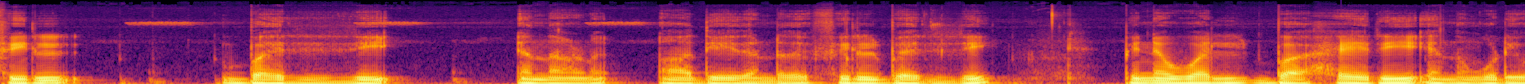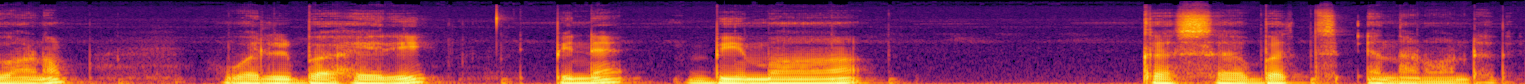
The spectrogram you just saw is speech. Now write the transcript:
ഫിൽ ബരി എന്നാണ് ആദ്യം എഴുതേണ്ടത്. ഫിൽ ബരി. പിന്നെ വൽ ബഹരി എന്നും കൂടി വേണം. വൽ ബഹരി. പിന്നെ ബിമാ കസബത്ത് എന്നാണ് വേണ്ടത്.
